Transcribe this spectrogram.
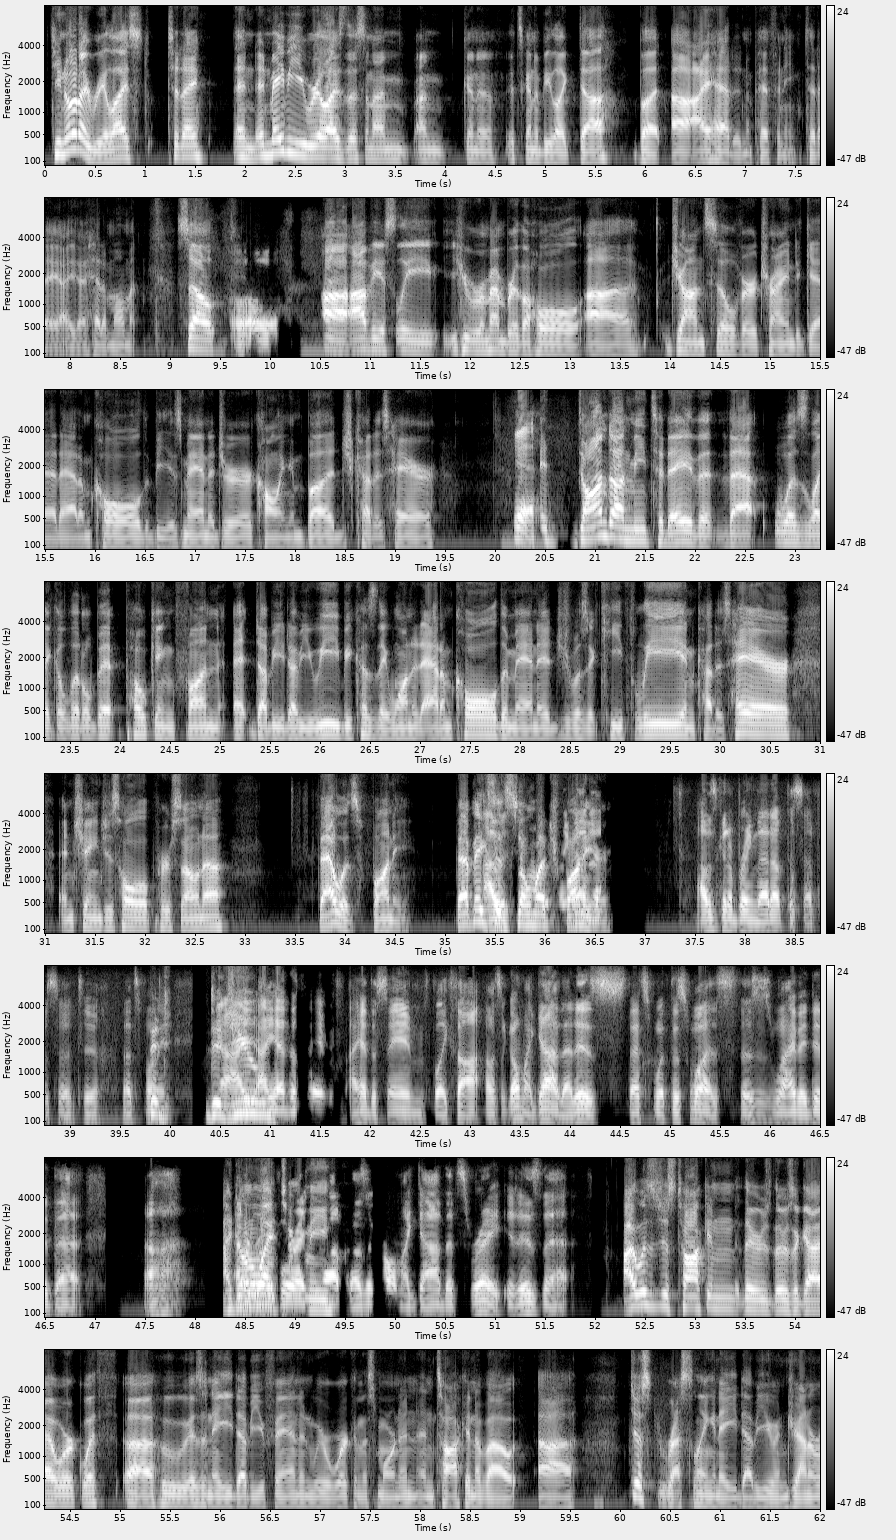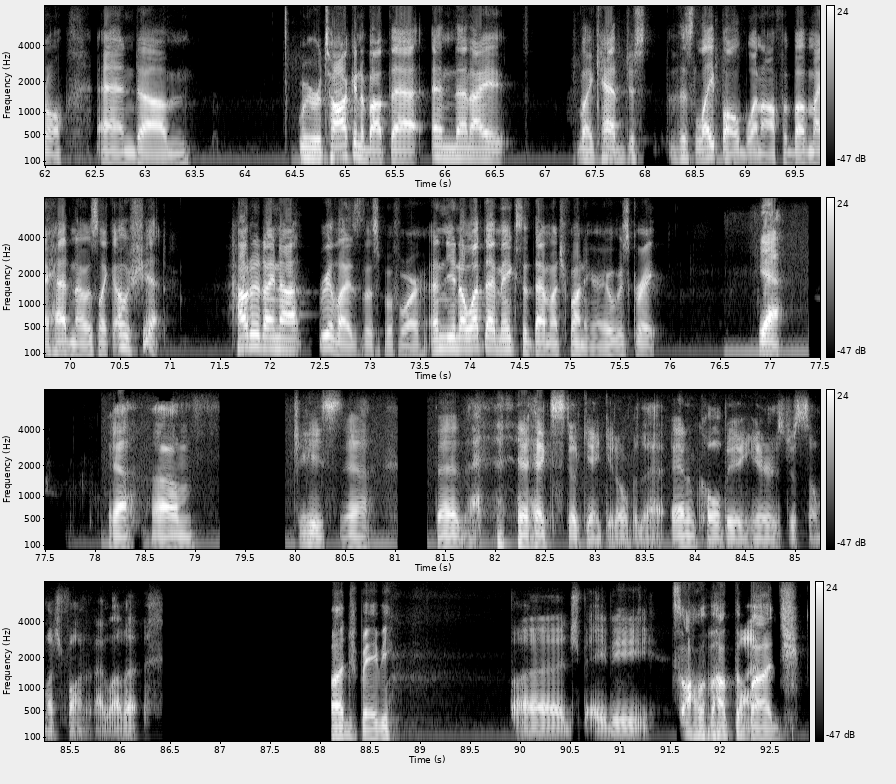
Do you know what I realized today? And and maybe you realize this, and I'm I'm gonna it's gonna be like duh, but uh, I had an epiphany today. I, I had a moment. So Oh, Uh, obviously, you remember the whole uh, John Silver trying to get Adam Cole to be his manager, calling him Budge, cut his hair. Yeah. It dawned on me today that that was like a little bit poking fun at WWE because they wanted Adam Cole to manage, was it Keith Lee, and cut his hair and change his whole persona. That was funny. That makes I it so much bring that up. funnier. I was gonna bring that up this episode too. That's funny. Did, did Yeah, you? I, I had the same. I had the same like thought. I was like, "Oh my god, that is that's what this was. This is why they did that." Uh, I don't know why it took I me. but I was like, "Oh my god, that's right. It is that." I was just talking. There's there's a guy I work with uh, who is an AEW fan, and we were working this morning and talking about uh, just wrestling and AEW in general. And um, we were talking about that, and then I like had just this light bulb went off above my head, and I was like, "Oh shit! How did I not realize this before?" And you know what? That makes it that much funnier. It was great. Yeah, yeah. Um, jeez, yeah. That I still can't get over that. Adam Cole being here is just so much fun, and I love it. Budge, baby. Budge, baby. It's all about the budge.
